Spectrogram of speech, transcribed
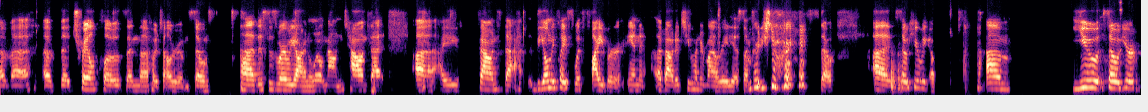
of, uh, of the trail clothes and the hotel room. So uh, this is where we are in a little mountain town that uh, I found that the only place with fiber in about a 200 mile radius, I'm pretty sure. so, uh, so here we go. Um, you, so your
